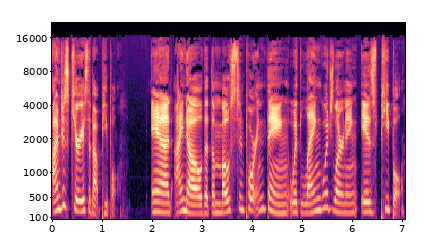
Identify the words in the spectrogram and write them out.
I'm just curious about people. And I know that the most important thing with language learning is people.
